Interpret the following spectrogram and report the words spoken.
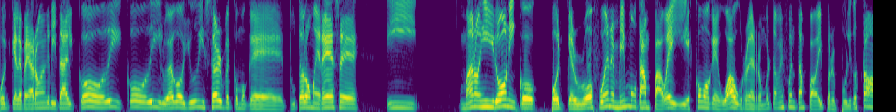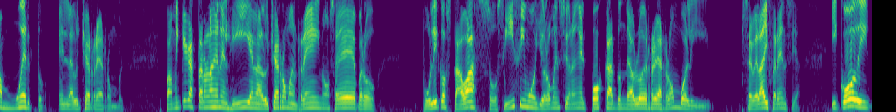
porque le pegaron a gritar Cody, Cody, luego You deserve como que tú te lo mereces. Y, mano, es irónico porque Raw fue en el mismo Tampa Bay y es como que, wow, Red Rumble también fue en Tampa Bay, pero el público estaba muerto en la lucha de Red Rumble. Para mí que gastaron las energías en la lucha de Roman Reigns, no sé, pero el público estaba sosísimo. Yo lo mencioné en el podcast donde hablo de Red Rumble y se ve la diferencia. Y Cody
